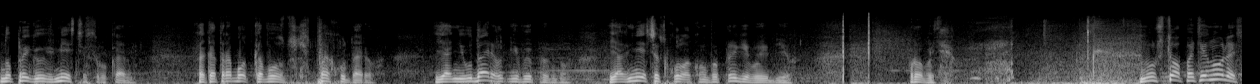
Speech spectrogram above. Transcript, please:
но прыгаю вместе с руками. Как отработка в воздухе, пах ударил. Я не ударил и выпрыгнул. Я вместе с кулаком выпрыгиваю и бью. Пробуйте. Ну что, потянулись?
